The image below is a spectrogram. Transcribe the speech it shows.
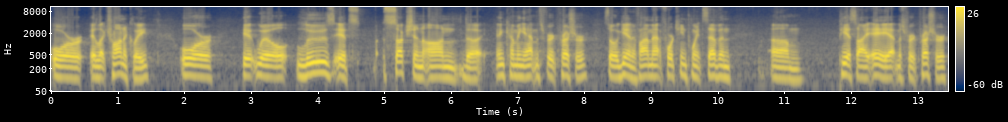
or electronically, or it will lose its suction on the incoming atmospheric pressure. So again, if I'm at 14.7 um, psi atmospheric pressure,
